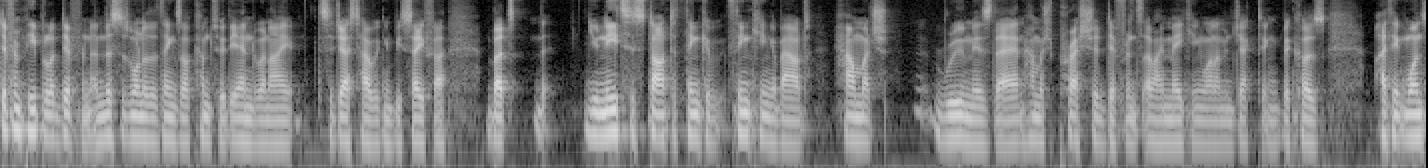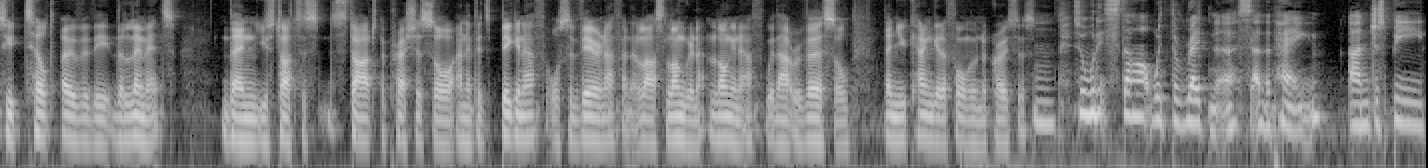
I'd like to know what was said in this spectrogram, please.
different people are different, and this is one of the things I'll come to at the end when I suggest how we can be safer. But th- you need to start to think of thinking about how much room is there and how much pressure difference am I making while I'm injecting because I think once you tilt over the, the limit, then you start to start a pressure sore, and if it's big enough or severe enough, and it lasts longer long enough without reversal, then you can get a form of necrosis. Mm. So would it start with the redness and the pain, and just be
